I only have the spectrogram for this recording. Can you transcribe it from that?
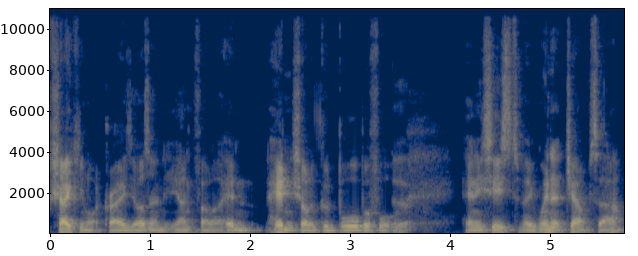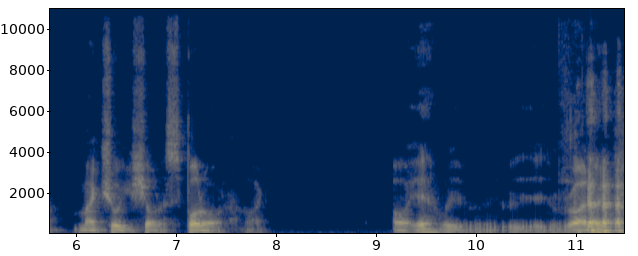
shaking like crazy. I was only a young fella. I hadn't hadn't shot a good ball before." Yeah. And he says to me, "When it jumps up, make sure you shot it spot on." I'm like, "Oh yeah, we, we, righto."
